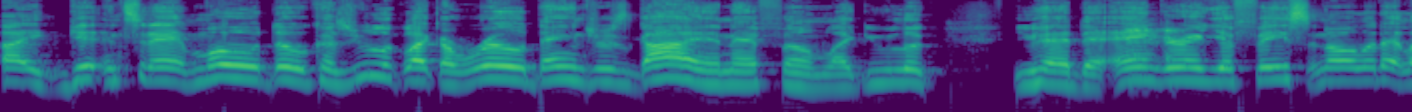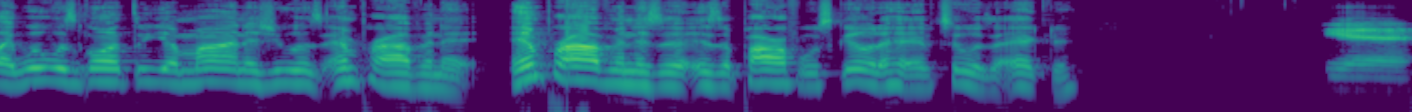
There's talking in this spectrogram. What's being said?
like get into that mode though? Cause you look like a real dangerous guy in that film. Like you look you had the anger in your face and all of that. Like what was going through your mind as you was improving it? Improving is a is a powerful skill to have too as an actor. Yeah.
